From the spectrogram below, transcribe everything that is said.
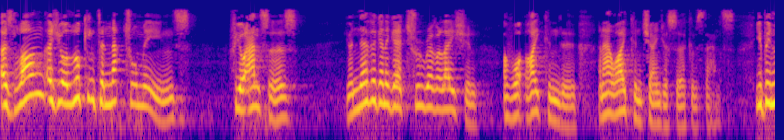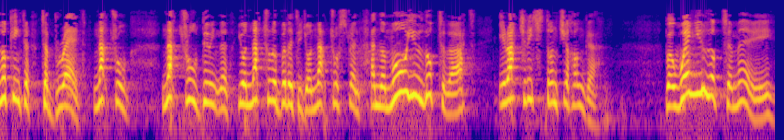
as long as you're looking to natural means for your answers, you're never going to get a true revelation of what I can do and how I can change your circumstance. You've been looking to, to bread, natural, natural doing, the, your natural abilities, your natural strength. And the more you look to that, it actually stunts your hunger. But when you look to me,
